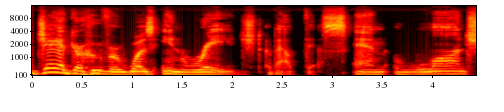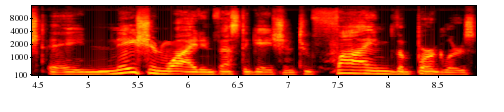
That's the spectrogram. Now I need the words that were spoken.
J. Edgar Hoover was enraged about this and launched a nationwide investigation to find the burglars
